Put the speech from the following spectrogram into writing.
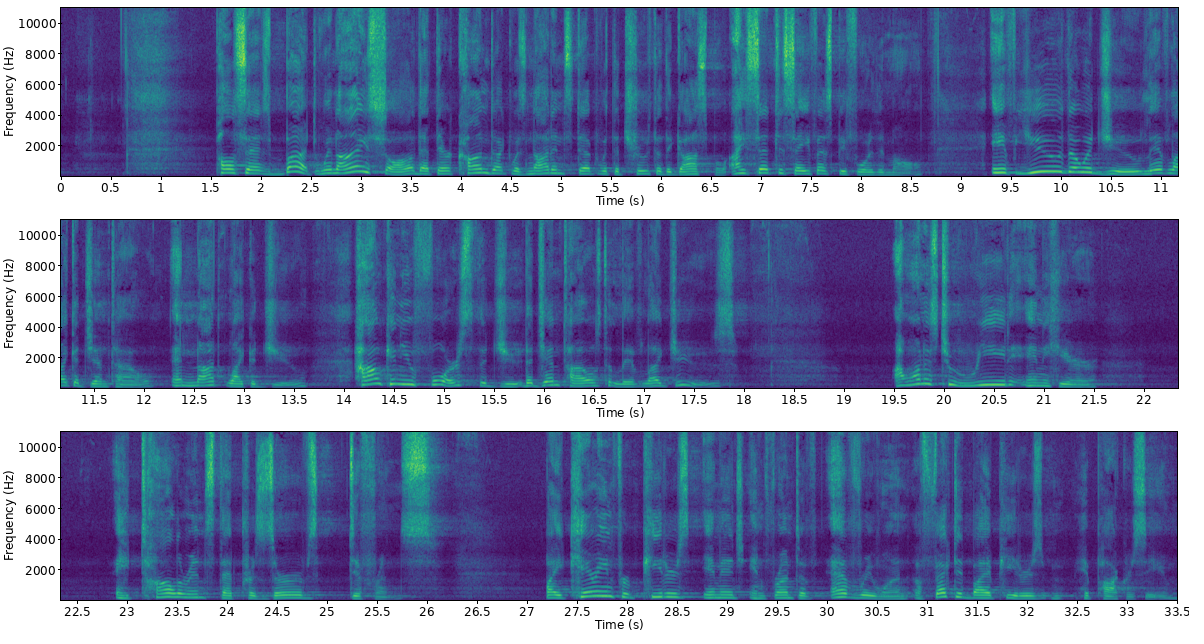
Paul says, But when I saw that their conduct was not in step with the truth of the gospel, I said to Cephas before them all, If you, though a Jew, live like a Gentile and not like a Jew, how can you force the, Jew, the Gentiles to live like Jews? I want us to read in here a tolerance that preserves difference by caring for Peter's image in front of everyone affected by Peter's hypocrisy.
